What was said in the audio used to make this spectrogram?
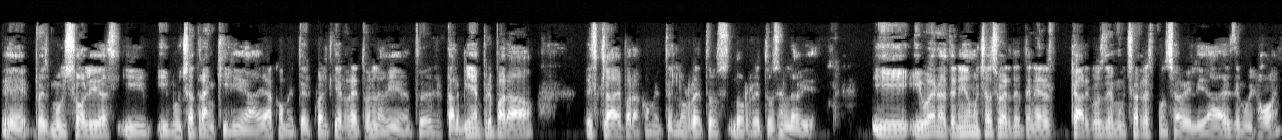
eh, pues muy sólidas y, y mucha tranquilidad de acometer cualquier reto en la vida. Entonces, estar bien preparado es clave para cometer los retos, los retos en la vida. Y, bueno, he tenido mucha suerte de tener cargos de muchas responsabilidades de muy joven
